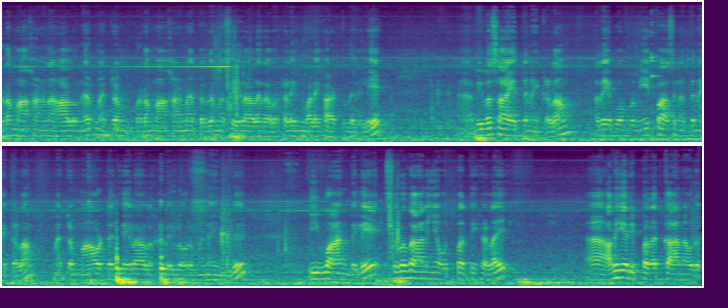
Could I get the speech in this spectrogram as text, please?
வடமாகாண ஆளுநர் மற்றும் வடமாகாண பிரதம செயலாளர் அவர்களின் வழிகாட்டுதலிலே விவசாய திணைக்களம் அதே போன்று நீர்ப்பாசன திணைக்களம் மற்றும் மாவட்ட செயலாளர்கள் எல்லோரும் இணைந்து இவ்வாண்டிலே சிறுதானிய உற்பத்திகளை அதிகரிப்பதற்கான ஒரு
